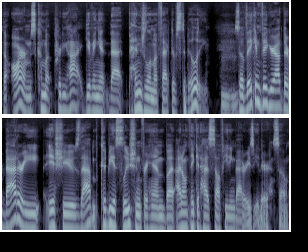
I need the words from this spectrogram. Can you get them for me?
the arms come up pretty high, giving it that pendulum effect of stability. So if they can figure out their battery issues, that could be a solution for him. But I don't think it has self heating batteries either. So.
